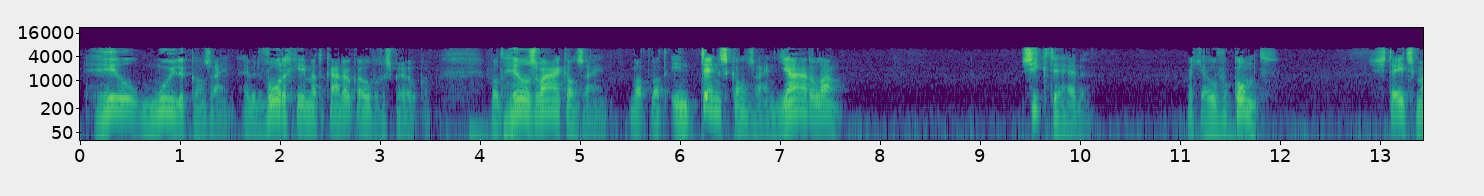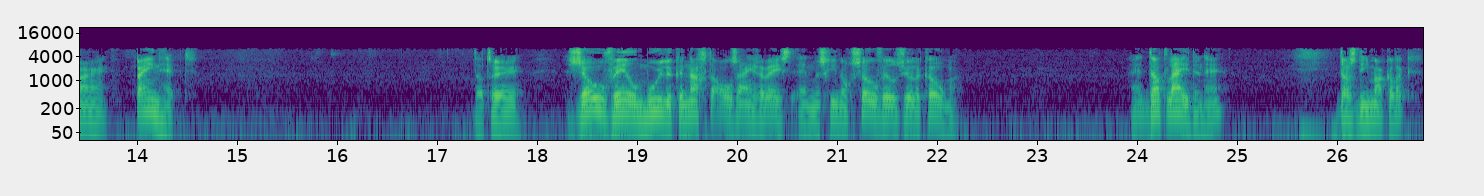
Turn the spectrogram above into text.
heel moeilijk kan zijn. Daar hebben we de vorige keer met elkaar ook over gesproken. Wat heel zwaar kan zijn. Wat, wat intens kan zijn, jarenlang. Ziekte hebben. Wat je overkomt steeds maar pijn hebt. Dat er zoveel moeilijke nachten al zijn geweest en misschien nog zoveel zullen komen. dat lijden, hè? Dat is niet makkelijk.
